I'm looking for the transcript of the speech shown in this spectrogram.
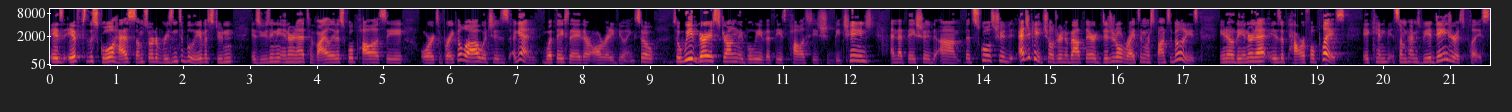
is if the school has some sort of reason to believe a student is using the internet to violate a school policy or to break the law, which is, again, what they say they're already doing. So, so we very strongly believe that these policies should be changed and that they should, um, that schools should educate children about their digital rights and responsibilities. You know, the internet is a powerful place. It can sometimes be a dangerous place.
